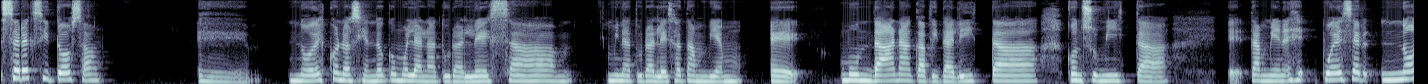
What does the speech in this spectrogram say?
ser exitosa eh, no desconociendo como la naturaleza, mi naturaleza también eh, mundana, capitalista, consumista, eh, también puede ser, no,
